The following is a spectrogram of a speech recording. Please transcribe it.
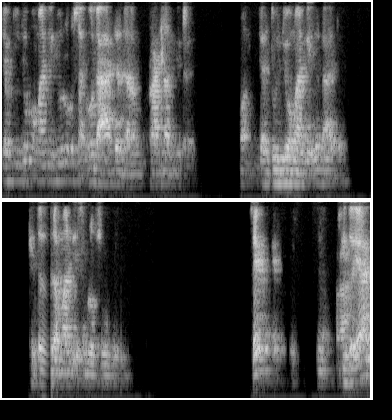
jam 7 mau mandi dulu Ustaz. Udah ada dalam radar gitu. Jam 7 mandi itu nggak ada. Kita udah mandi sebelum subuh. Sip? Gitu ya.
